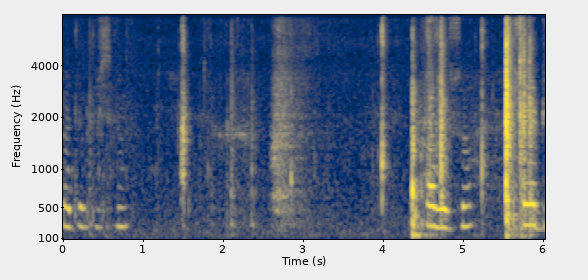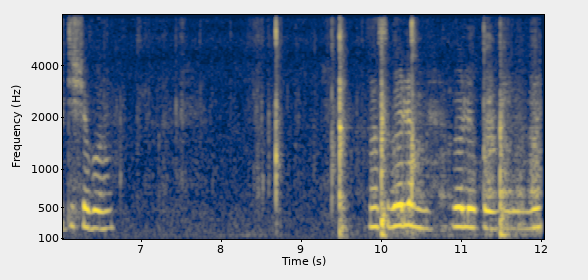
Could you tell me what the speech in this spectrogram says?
Çıkartabilirsin. Kablosu. Şöyle bitiş yapalım. Nasıl böyle mi? Böyle koyalım. herhalde.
